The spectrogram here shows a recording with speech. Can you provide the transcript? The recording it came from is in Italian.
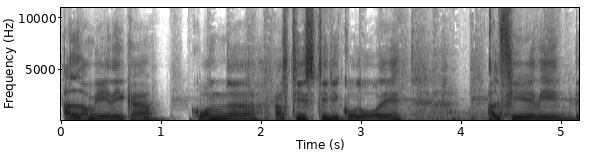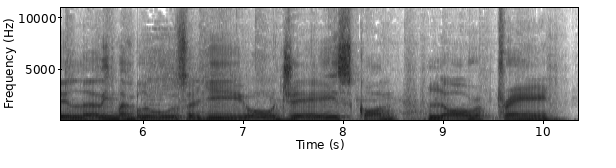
all'America con eh, artisti di colore alfieri del rhythm and blues, gli OJs con Love Train.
